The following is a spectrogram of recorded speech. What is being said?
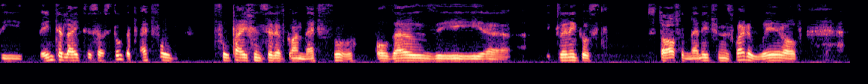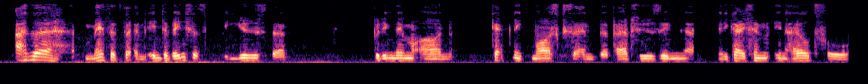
the ventilators are still the platform for patients that have gone that far although the, uh, the clinical st- staff and management is quite aware of other methods and interventions being used, uh, putting them on Kapnik masks and uh, perhaps using uh, medication inhaled for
